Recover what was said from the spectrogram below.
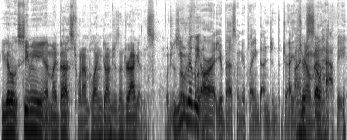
You gotta see me at my best when I'm playing Dungeons and Dragons, which is You really fun. are at your best when you're playing Dungeons and Dragons. I You're know, so man. happy.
